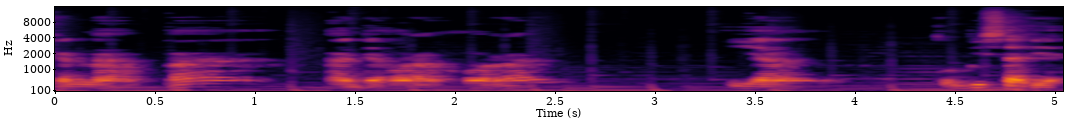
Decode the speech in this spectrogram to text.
kenapa ada orang-orang yang kok bisa ya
